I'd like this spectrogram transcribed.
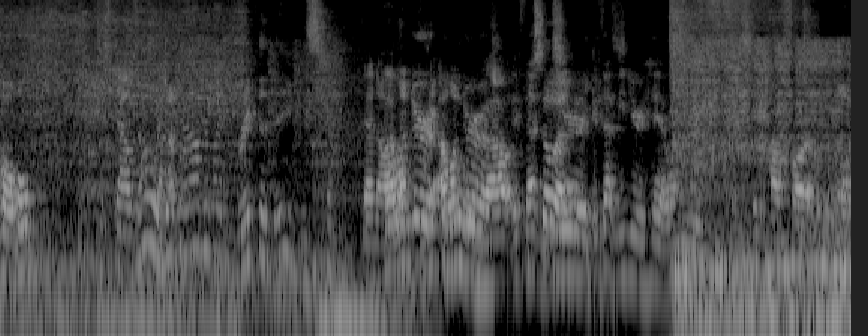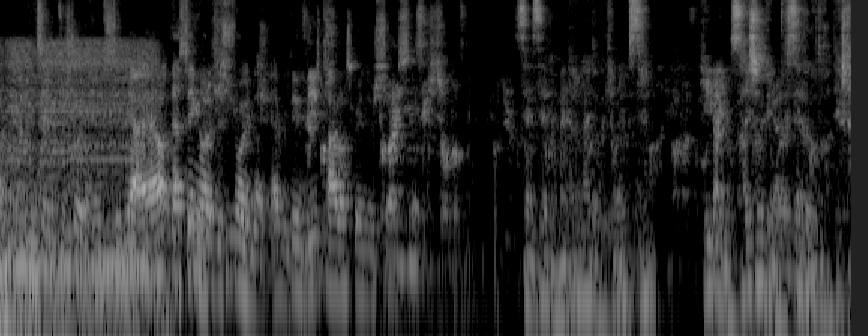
Oh, Just thousand. No, jump around and like break the things. Yeah, no, But I like wonder. break I the wonder walls. how if that So meteor epic. if that meteor hit. I wonder how far. It would Oh, have I mean, instead of destroy the whole city. yeah, yeah, that That's thing would have huge. destroyed like everything. dude, these title screens are so sick. 先生とメタルナイトが協力すれば被害を最小限に防ぐことができた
